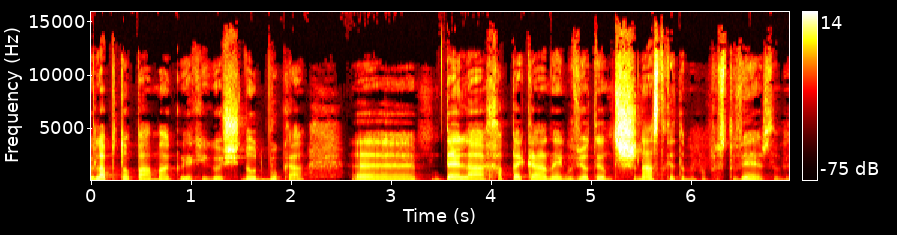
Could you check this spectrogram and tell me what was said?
laptopa, ma jakiegoś notebooka, e, Della, HPK, no jakby wziął tę trzynastkę, to by po prostu, wiesz, by,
